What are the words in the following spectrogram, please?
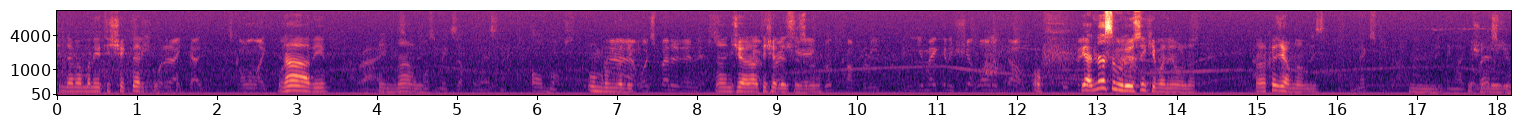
Şimdi hemen bana yetişecekler ki. Ne yapayım? Night. Almost. Umurumda değil. Önce ateş edersiniz shitload of Ya nasıl vuruyorsun ki bana orada? Arka camdan mı? Hmm. Düşündürücü.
